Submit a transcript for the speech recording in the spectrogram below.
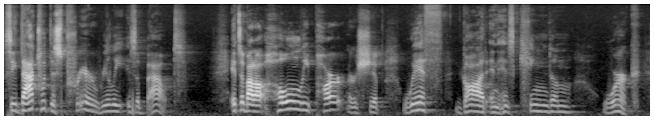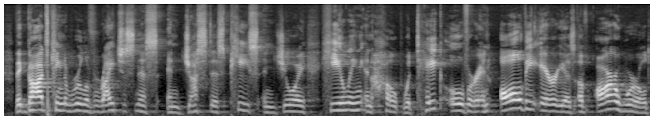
See, that's what this prayer really is about. It's about a holy partnership with God and his kingdom work. That God's kingdom rule of righteousness and justice, peace and joy, healing and hope would take over in all the areas of our world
